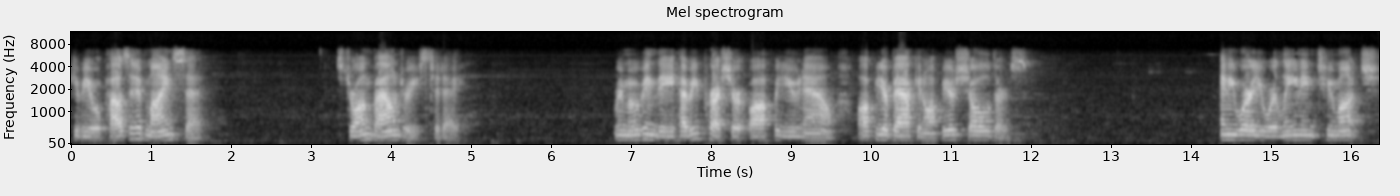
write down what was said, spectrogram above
Give you a positive mindset. Strong boundaries today. Removing the heavy pressure off of you now, off of your back and off of your shoulders. Anywhere you were leaning too much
